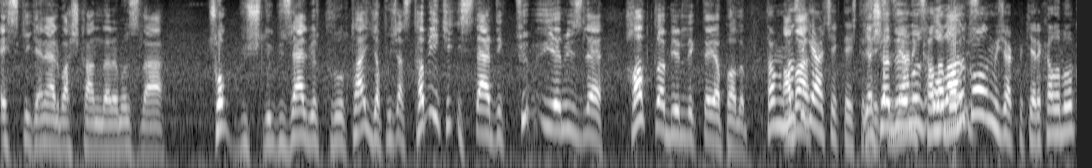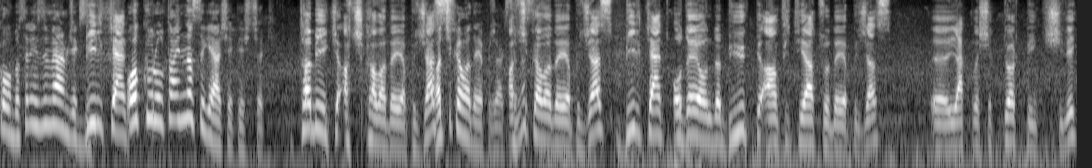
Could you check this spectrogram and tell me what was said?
eski genel başkanlarımızla çok güçlü, güzel bir kurultay yapacağız. Tabii ki isterdik tüm üyemizle, halkla birlikte yapalım. Tamam nasıl Ama gerçekleştireceksiniz? Yaşadığımız yani kalabalık olağanüstü- olmayacak bir kere. Kalabalık olmasına izin vermeyeceksiniz. Bilkent O kurultay nasıl gerçekleşecek? tabii ki açık havada yapacağız. Açık havada yapacaksınız. Açık havada yapacağız. Bilkent Odeon'da büyük bir amfiteyatroda yapacağız. Ee, yaklaşık 4000 kişilik.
